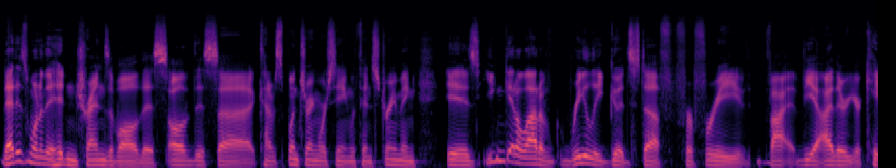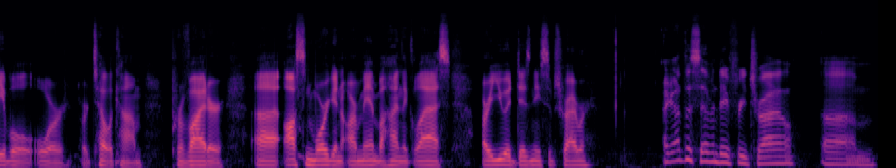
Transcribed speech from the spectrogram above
That is one of the hidden trends of all of this, all of this uh, kind of splintering we're seeing within streaming is you can get a lot of really good stuff for free via, via either your cable or or telecom provider. Uh, Austin Morgan, our man behind the glass, are you a Disney subscriber? I got the seven day free trial. Um,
